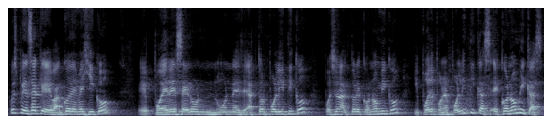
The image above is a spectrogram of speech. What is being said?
pues piensa que Banco de México eh, puede ser un, eh, actor político, puede ser un actor económico y puede poner políticas económicas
